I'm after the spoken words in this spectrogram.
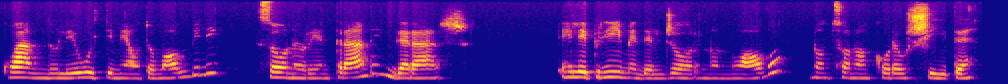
quando le ultime automobili sono rientrate in garage e le prime del giorno nuovo non sono ancora uscite.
